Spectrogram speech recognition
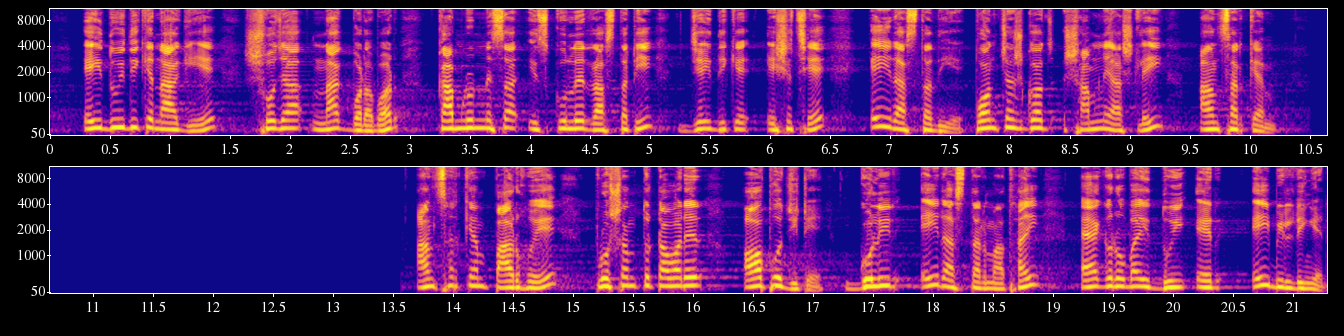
এই দুই দিকে না গিয়ে সোজা নাক বরাবর কামরুন্নেসা স্কুলের রাস্তাটি যেই দিকে এসেছে, এই রাস্তা দিয়ে পঞ্চাশ গজ সামনে আসলেই আনসার ক্যাম্প। আনসার ক্যাম্প পার হয়ে প্রশান্ত টাওয়ারের অপোজিটে গলির এই রাস্তার মাথায় এগারো বাই দুই এর এই বিল্ডিংয়ের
